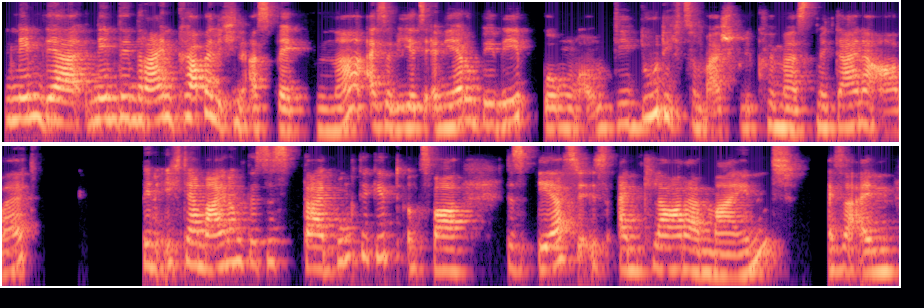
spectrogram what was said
neben, der, neben den rein körperlichen Aspekten, ne? also wie jetzt Ernährung, Bewegung, um die du dich zum Beispiel kümmerst mit deiner Arbeit, bin ich der Meinung, dass es drei Punkte gibt. Und zwar, das erste ist ein klarer Mind, also ein,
